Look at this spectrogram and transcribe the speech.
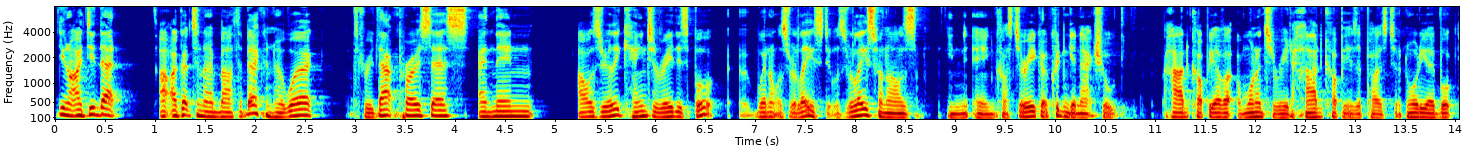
you know, I did that. I got to know Martha Beck and her work through that process. And then I was really keen to read this book when it was released. It was released when I was in, in Costa Rica. I couldn't get an actual hard copy of it. I wanted to read a hard copy as opposed to an audio book.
